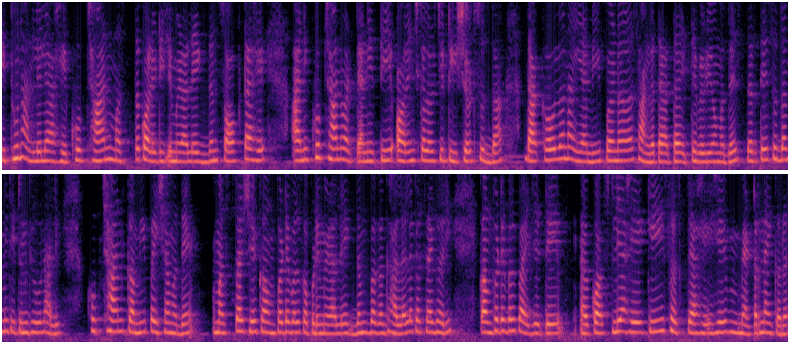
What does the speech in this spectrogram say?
तिथून आणलेले आहे. खूप छान मस्त क्वालिटीचे मिळाले. एकदम सॉफ्ट आहे आणि खूप छान वाटते. आणि ती ऑरेंज कलरची टी शर्टसुद्धा दाखवलं नाही आहे मी पण सांगत आहे आता इथे व्हिडिओमध्येच तर ते सुद्धा मी तिथून घेऊन आली. खूप छान कमी पैशामध्ये मस्त असे कम्फर्टेबल कपडे मिळाले. एकदम बघा घालायला कसं आहे घरी? कम्फर्टेबल पाहिजे ते. कॉस्टली आहे की स्वस्त आहे हे मॅटर नाही करत.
